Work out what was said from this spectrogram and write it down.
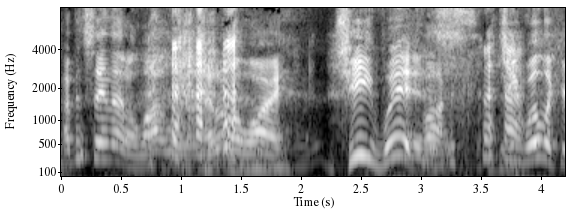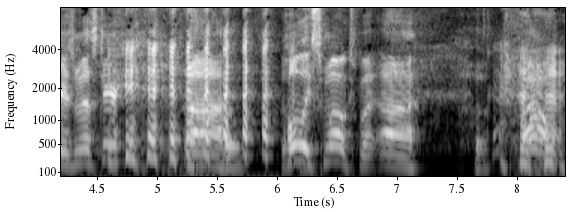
I've been saying that a lot lately. I don't know why. Gee whiz. Fuck. Gee willikers, mister. Uh, holy smokes, but uh wow.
